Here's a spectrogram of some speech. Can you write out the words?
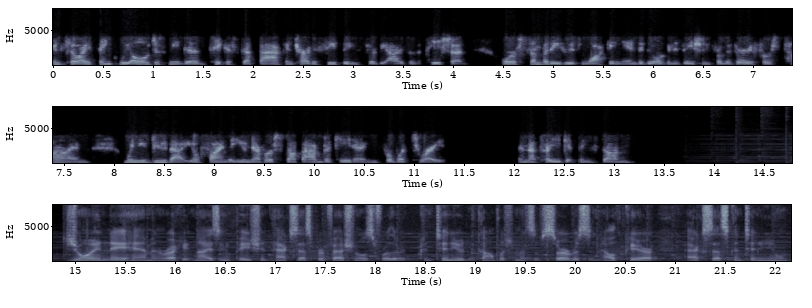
And so I think we all just need to take a step back and try to see things through the eyes of the patient or somebody who's walking into the organization for the very first time. When you do that, you'll find that you never stop advocating for what's right, and that's how you get things done. Join NAHAM in recognizing patient access professionals for their continued accomplishments of service in healthcare access continuum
